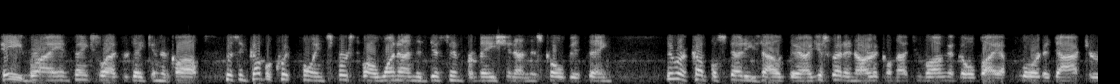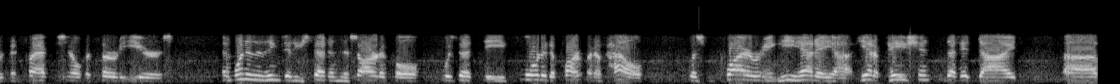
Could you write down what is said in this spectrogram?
Hey, Brian. Thanks a lot for taking the call. Listen, a couple quick points. First of all, one on the disinformation on this COVID thing. There were a couple studies out there. I just read an article not too long ago by a Florida doctor who'd been practicing over 30 years. And one of the things that he said in this article was that the Florida Department of Health was requiring. He had a uh, he had a patient that had died. Uh,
